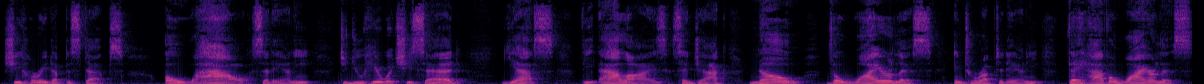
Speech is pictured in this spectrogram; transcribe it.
She hurried up the steps. Oh, wow, said Annie. Did you hear what she said? Yes, the Allies, said Jack. No, the wireless. Interrupted Annie. They have a wireless.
